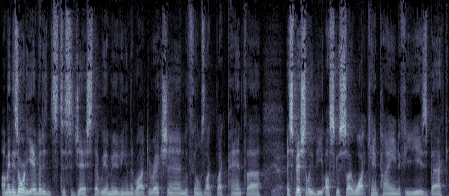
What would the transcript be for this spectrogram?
I mean, there's already evidence to suggest that we are moving in the right direction with films like Black Panther, especially the Oscars So White campaign a few years back.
